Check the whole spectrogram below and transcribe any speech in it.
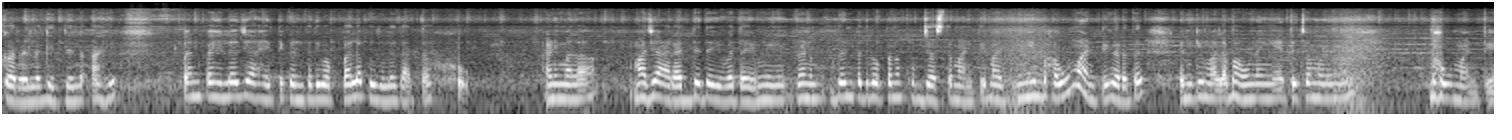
करायला घेतलेलं आहे. पण पहिलं जे आहे ते गणपती बाप्पाला पूजलं जातं. हो. आणि मला माझे आराध्य दैवत आहे. मी गण गणपती बाप्पांना खूप जास्त मानते. माझी मी भाऊ मानते खरं तर. कारण की मला भाऊ नाही आहे त्याच्यामुळे मी भाऊ मानते.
